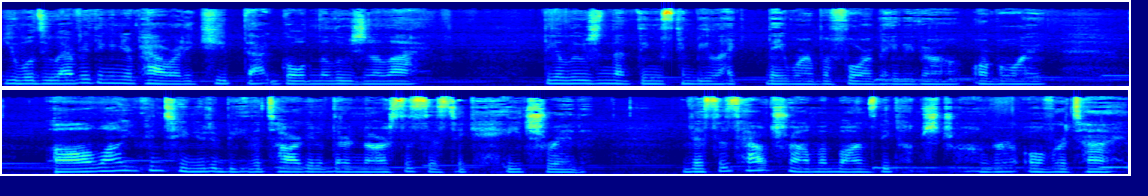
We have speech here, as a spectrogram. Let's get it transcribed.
you will do everything in your power to keep that golden illusion alive. The illusion that things can be like they were before, baby girl or boy. All while you continue to be the target of their narcissistic hatred. This is how trauma bonds become stronger over time.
